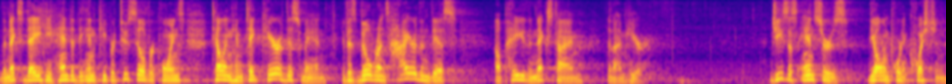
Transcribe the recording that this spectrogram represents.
The next day, he handed the innkeeper two silver coins, telling him, Take care of this man. If his bill runs higher than this, I'll pay you the next time that I'm here. Jesus answers the all important question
